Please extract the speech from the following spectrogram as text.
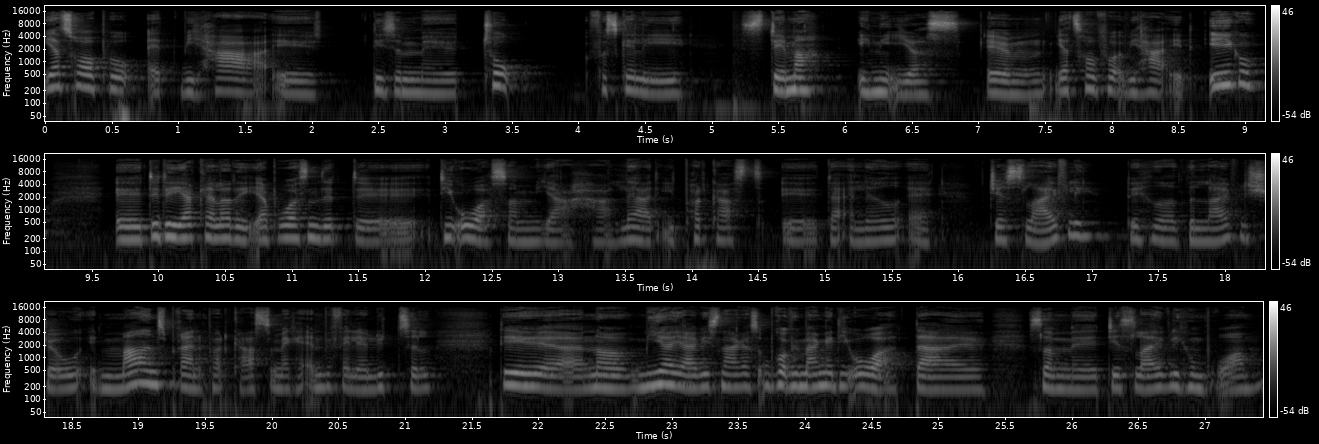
Jeg tror på, at vi har øh, ligesom øh, to forskellige stemmer inde i os. Øhm, jeg tror på, at vi har et ego. Øh, det er det, jeg kalder det. Jeg bruger sådan lidt øh, de ord, som jeg har lært i et podcast, øh, der er lavet af Jess Lively. Det hedder The Lively Show. Et meget inspirerende podcast, som jeg kan anbefale jer at lytte til. Det er, når Mia og jeg vi snakker, så bruger vi mange af de ord, der, øh, som øh, Jess Lively hun bruger.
